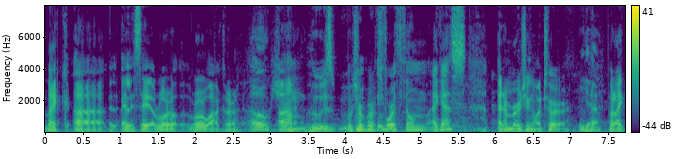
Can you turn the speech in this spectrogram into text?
Like uh, Elisea Rohr- Rohrwacher, Oh, sure. um, who is was her fourth film, I guess, an emerging auteur. Yeah. But I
